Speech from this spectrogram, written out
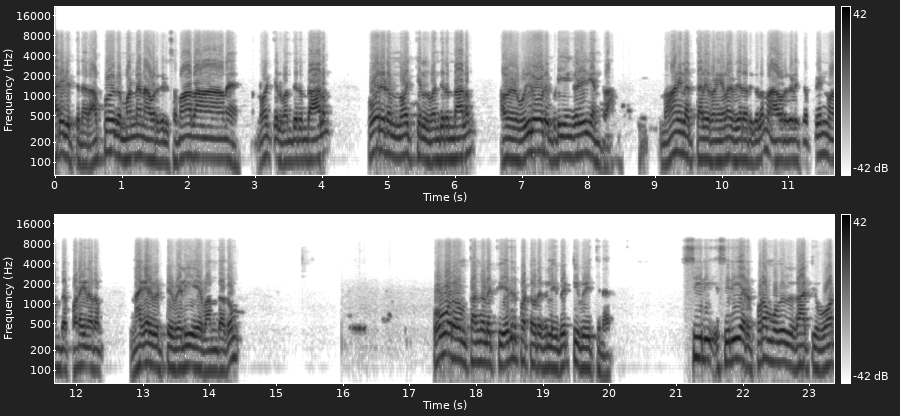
அறிவித்தனர். அப்பொழுது மன்னன் அவர்கள் சமாதான நோக்கில் வந்திருந்தாலும் போரிடும் நோக்கில் வந்திருந்தாலும் அவர்கள் உயிரோடு பிடியுங்கள் என்றான். மாநில தலைவர் வீரர்களும் அவர்களுக்கு பின் வந்த படையினரும் நகர் விட்டு வெளியே வந்ததும் ஒவ்வொருவரும் தங்களுக்கு எதிர்ப்பட்டவர்களை வெட்டி வீழ்த்தினர். சிறி சிறியர் புறமுதுகு காட்டி ஓட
